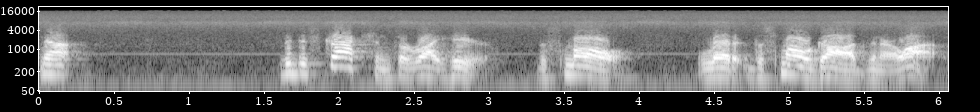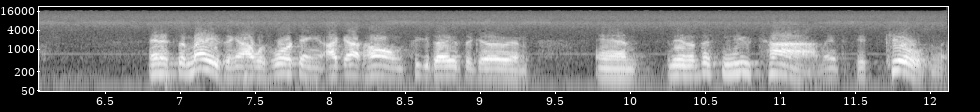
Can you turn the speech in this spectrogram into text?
Now, the distractions are right here, the small letter, the small gods in our lives. And it's amazing. I was working, I got home a few days ago, and, and you know, this new time, it, it kills me.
